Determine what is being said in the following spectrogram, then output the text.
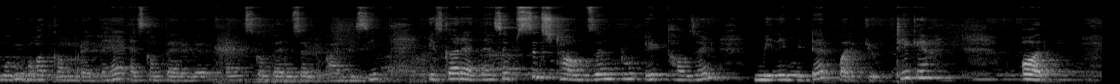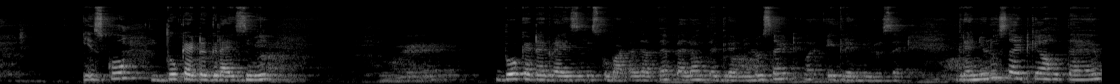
वो भी बहुत कम रहता है as compare as comparison to RBC इसका रहता है सिर्फ़ six thousand to eight thousand millimetre पर क्यूब ठीक है? और इसको दो कैटेगराइज में दो कैटेगराइज में इसको बांटा जाता है। पहला होता है ग्रेन्यूलोसाइट और ए ग्रेन्यूलोसाइट ग्रेन्यूलोसाइट क्या होता है?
